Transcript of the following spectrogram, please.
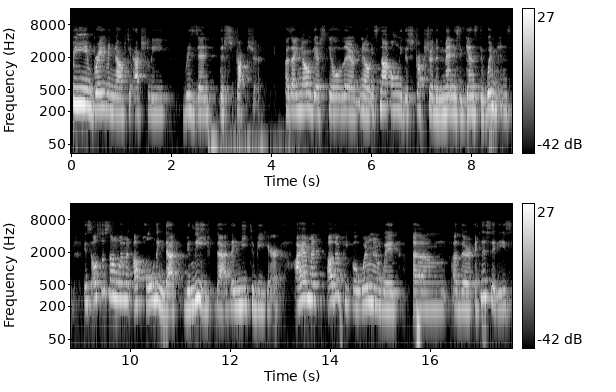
being brave enough to actually resent the structure because I know they're still there. No, it's not only the structure the men is against the women's. It's also some women upholding that belief that they need to be here. I have met other people, women with um, other ethnicities,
